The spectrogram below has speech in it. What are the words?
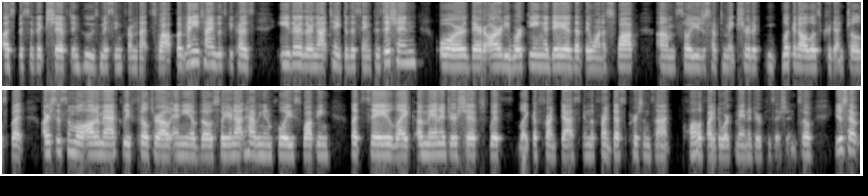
a specific shift and who's missing from that swap. But many times it's because either they're not tagged to the same position or they're already working a day that they want to swap. Um, so you just have to make sure to look at all those credentials. But our system will automatically filter out any of those. So you're not having an employee swapping, let's say, like a manager shift with like a front desk, and the front desk person's not qualified to work the manager position. So you just have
